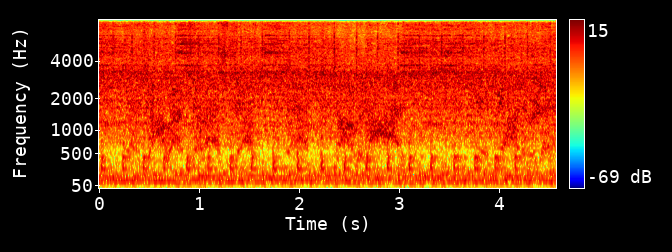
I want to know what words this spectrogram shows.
Run into my way, nobody else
